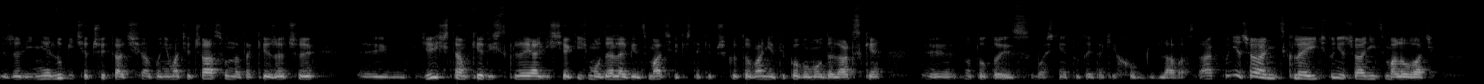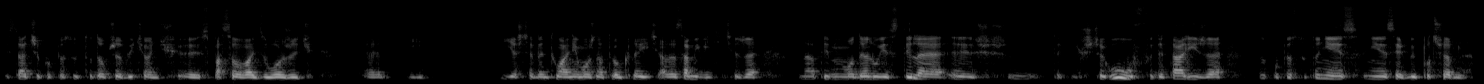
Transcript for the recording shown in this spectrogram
jeżeli nie lubicie czytać albo nie macie czasu na takie rzeczy, gdzieś tam kiedyś sklejaliście jakieś modele, więc macie jakieś takie przygotowanie typowo modelarskie, yy, no to to jest właśnie tutaj takie hobby dla Was, tak? Tu nie trzeba nic kleić, tu nie trzeba nic malować, wystarczy po prostu to dobrze wyciąć, yy, spasować, złożyć yy, i jeszcze ewentualnie można to okleić, ale sami widzicie, że na tym modelu jest tyle takich szczegółów, detali, że no po prostu to nie jest, nie jest jakby potrzebne.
